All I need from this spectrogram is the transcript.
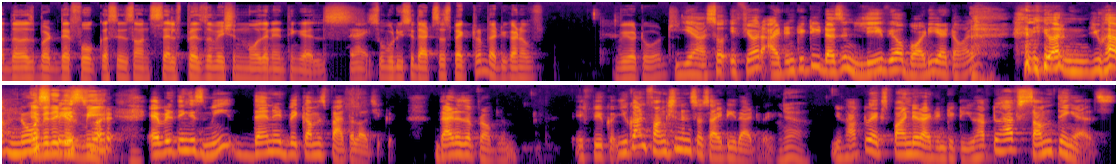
others but their focus is on self-preservation more than anything else. Right. so would you say that's the spectrum that you kind of veer towards? Yeah so if your identity doesn't leave your body at all and you are you have no Everything space is me. for everything is me then it becomes pathological. That is a problem. If you you can't function in society that way. Yeah you have to expand your identity. You have to have something else.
